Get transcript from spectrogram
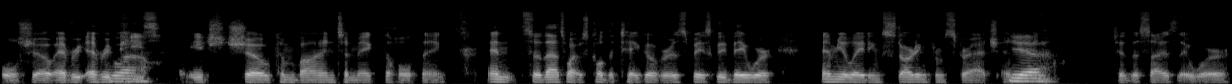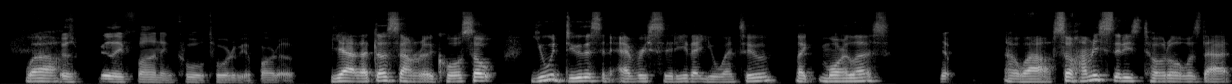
full show every every wow. piece each show combined to make the whole thing and so that's why it was called the takeover is basically they were emulating starting from scratch and, yeah and to the size they were wow it was really fun and cool tour to be a part of yeah that does sound really cool so you would do this in every city that you went to like more or less Yep. Oh wow! So how many cities total was that?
